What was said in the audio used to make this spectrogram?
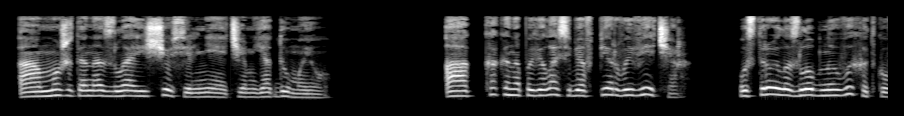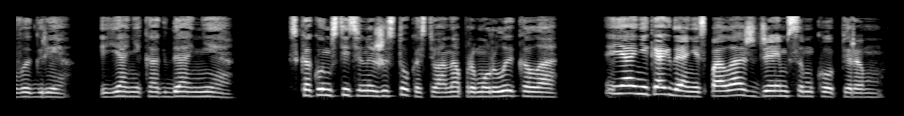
А может, она зла еще сильнее, чем я думаю. А как она повела себя в первый вечер? Устроила злобную выходку в игре Я никогда не... С какой мстительной жестокостью она промурлыкала «Я никогда не спала с Джеймсом Купером».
